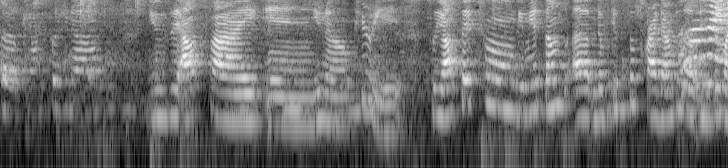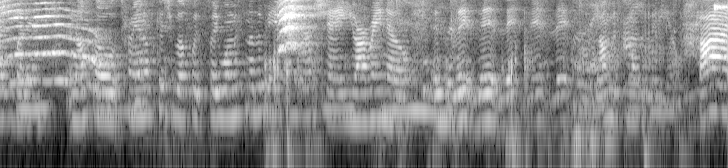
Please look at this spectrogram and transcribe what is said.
cup. Can't wait till you know use it outside and you know period. So y'all stay tuned. Give me a thumbs up. Don't forget to subscribe down below and hit the like button. And also turn your notification bell for, so you won't miss another video from Shea. You already know it's lit, lit, lit, lit, lit. So y'all miss another video. Bye.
